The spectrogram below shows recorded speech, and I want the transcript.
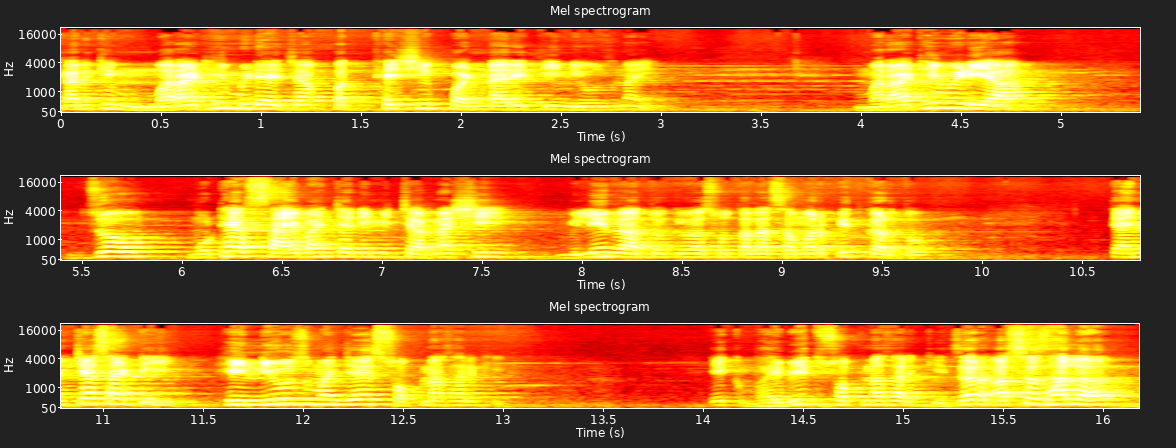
कारण की मराठी मीडियाच्या पथ्याशी पडणारी ती न्यूज नाही. मराठी मीडिया जो मोठ्या साहेबांच्या नेहमी चरणाशी विलीन राहतो किंवा स्वतःला समर्पित करतो त्यांच्यासाठी ही न्यूज म्हणजे स्वप्नासारखी. एक भयभीत स्वप्नासारखी. जर असं झालं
